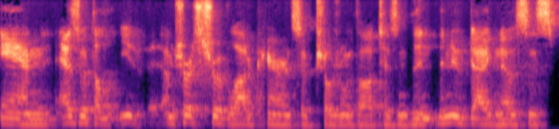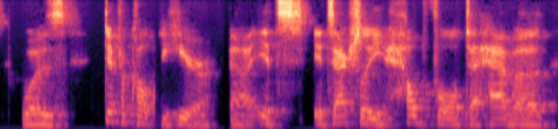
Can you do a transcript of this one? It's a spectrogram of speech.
And as with, the, I'm sure it's true of a lot of parents of children with autism, the, the new diagnosis was difficult to hear. Uh, it's it's actually helpful to have a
